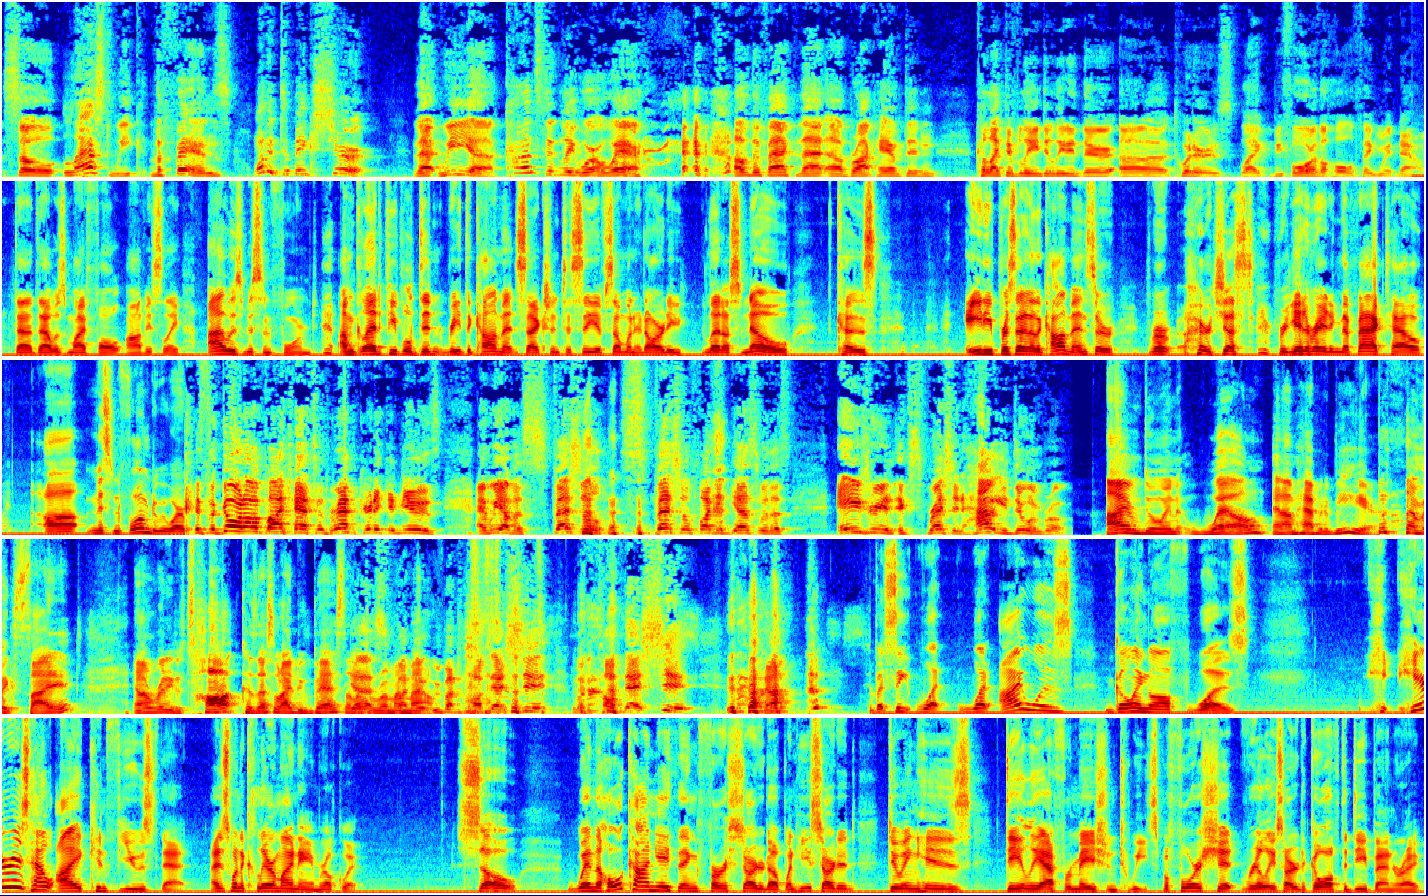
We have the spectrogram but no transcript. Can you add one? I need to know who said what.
Speaker 1: so last week, the fans wanted to make sure that we uh, constantly were aware of the fact that uh, Brockhampton collectively deleted their uh, Twitters like before the whole thing went down.
Speaker 2: That that was my fault, obviously. I was misinformed. I'm glad people didn't read the comment section to see if someone had already let us know, because 80% of the comments are are just reiterating the fact how uh, misinformed we were.
Speaker 1: It's the Going Off podcast with Rap Critic and Mues, and we have a special, special fucking guest with us, Adrian Xpression. How you doing, bro?
Speaker 3: I'm doing well, and I'm happy to be here. I'm excited, and I'm ready to talk because that's what I do best. I yes, like to run my mouth.
Speaker 1: To, we about to talk that shit. We about to talk that shit. Now.
Speaker 2: But see, what what I was going off was he, here is how I confused that. I just want to clear my name real quick. So, when the whole Kanye thing first started up, when he started doing his daily affirmation tweets, before shit really started to go off the deep end, right?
